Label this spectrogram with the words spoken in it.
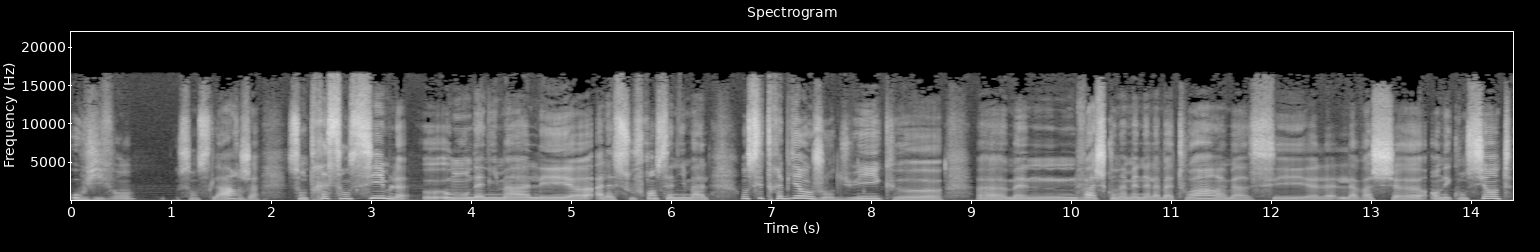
aux vivants, au sens large, sont très sensibles au, monde animal et euh, à la souffrance animale. On sait très bien aujourd'hui que euh, ben, une vache qu'on amène à l'abattoir, ben, c'est la, vache euh, en est consciente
